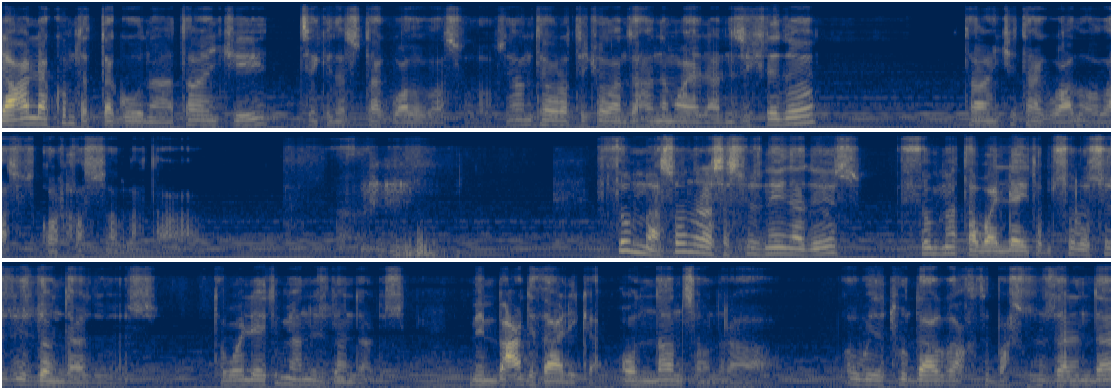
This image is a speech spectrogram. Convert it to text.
La'allakum tattaquna ta ki çəkinəsi təqvalı olasınız. Yəni Tövratdakı olan cəhənnəm ayələrini zikr edin. Ta ki təqvalı olasınız, qorxasınız Allahdan. Thumma sonra isə siz nə ediniz? Thumma tavallaytum. Sonra siz üz döndərdiniz. Tavallaytum yəni üz döndərdiniz. Min ba'di zalika. Ondan sonra o bir tur dağı qalxdı başınızın üzərində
